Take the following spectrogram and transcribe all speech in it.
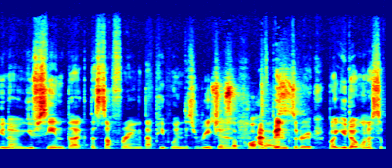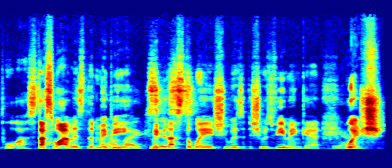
you know, you've seen like the suffering that people in this region have been through, but you don't want to support us. That's what I was. The maybe like, maybe that's the way she was she was viewing it, Yeah. which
